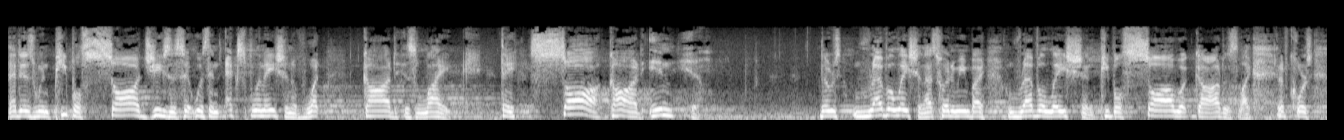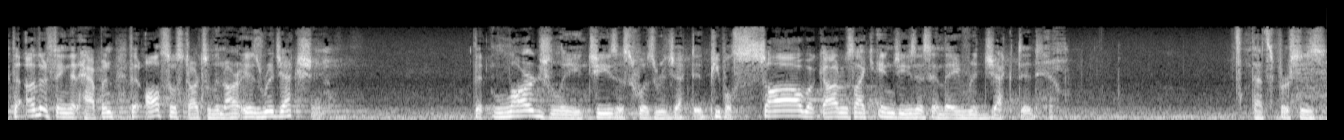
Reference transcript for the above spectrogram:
That is, when people saw Jesus, it was an explanation of what God is like. They saw God in him. There was revelation. That's what I mean by revelation. People saw what God is like. And of course, the other thing that happened that also starts with an R is rejection. That largely Jesus was rejected. People saw what God was like in Jesus and they rejected him. That's verses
